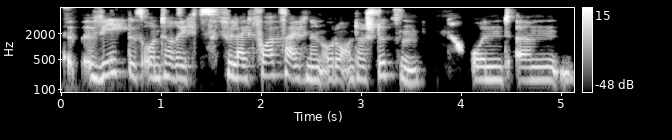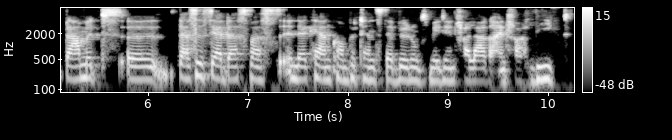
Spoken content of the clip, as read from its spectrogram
äh, Weg des Unterrichts vielleicht vorzeichnen oder unterstützen. Und ähm, damit, äh, das ist ja das, was in der Kernkompetenz der Bildungsmedienverlage einfach liegt.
